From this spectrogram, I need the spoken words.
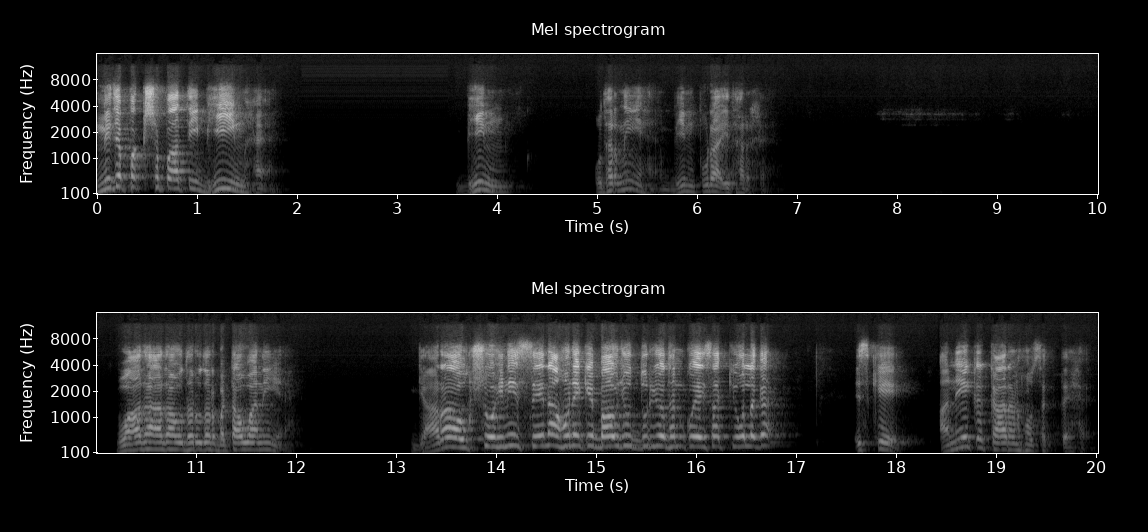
निज पक्षपाती भीम है। भीम उधर नहीं है, भीम पूरा इधर है। वो आधा आधा उधर उधर बटा हुआ नहीं है। ग्यारह उक्षोहिणी सेना होने के बावजूद दुर्योधन को ऐसा क्यों लगा? इसके अनेक कारण हो सकते हैं।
